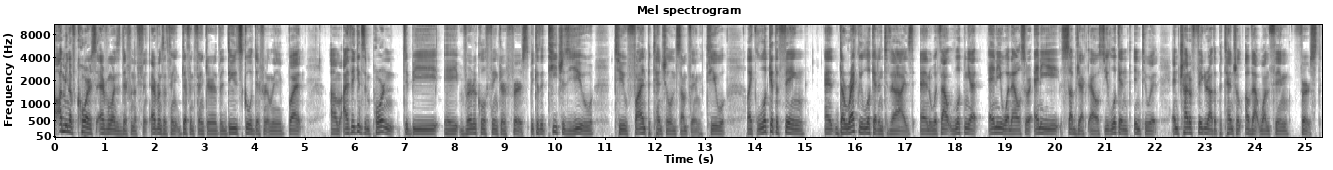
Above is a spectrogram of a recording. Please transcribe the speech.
I mean, of course, everyone's different. Everyone's a th- different thinker. They do school differently, but um, I think it's important to be a vertical thinker first because it teaches you to find potential in something, to like look at the thing and directly look at it into the eyes, and without looking at anyone else or any subject else. You look in, into it and try to figure out the potential of that one thing first.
